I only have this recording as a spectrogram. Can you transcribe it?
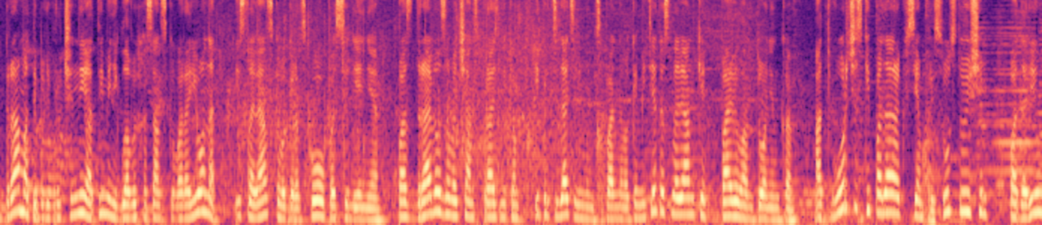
Грамоты были вручены от имени главы Хасанского района и славянского городского поселения. Поздравил заводчан с праздником и председатель муниципального комитета «Славянки» Павел Антоненко. А творческий подарок всем присутствующим подарил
